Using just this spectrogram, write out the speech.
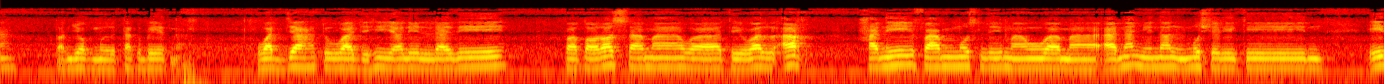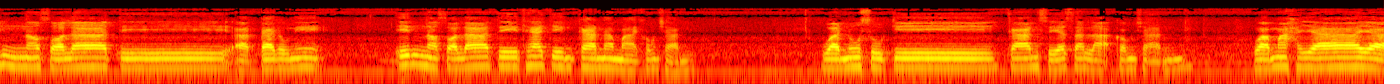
นะ ตอนยกมือตักบีดนะ วัจจาตุวจฮิยลิลลาดีฟาตรัสมาวาติวัลอัรฮานีฟัมมุสลิมาวะมาอานามินัลมุชริกินอินนัสลาตีอ่าแปลตรงนี้ อินนัสลาตีแท้จริงการนมาดของฉันวานุสุกีการเสียสละของฉันวามายายา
